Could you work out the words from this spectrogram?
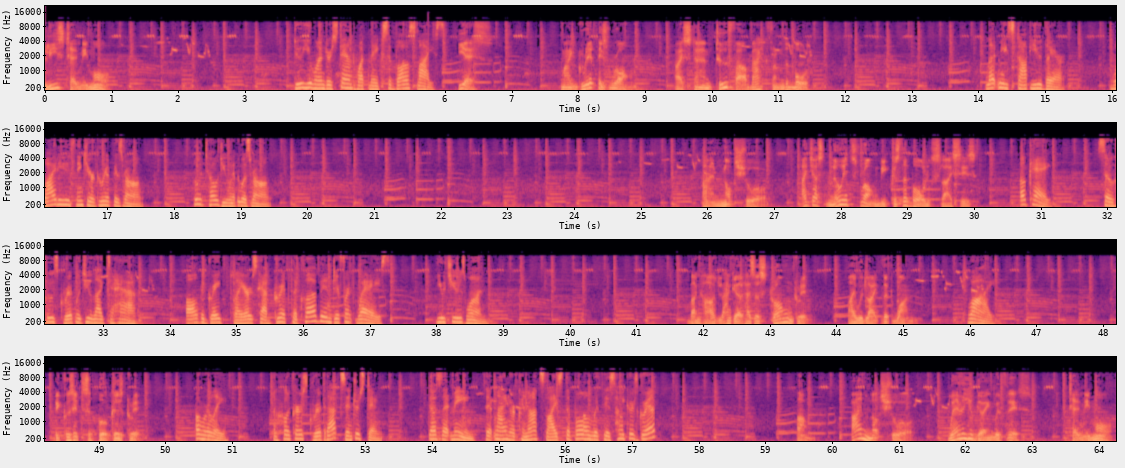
Please tell me more. Do you understand what makes a ball slice? Yes. My grip is wrong. I stand too far back from the ball. Let me stop you there. Why do you think your grip is wrong? Who told you it was wrong? I'm not sure. I just know it's wrong because the ball slices. Okay. So whose grip would you like to have? All the great players have gripped the club in different ways. You choose one. Bernhard Langer has a strong grip. I would like that one. Why? Because it's a hooker's grip. Oh really? A hooker's grip that's interesting. Does that mean that Langer cannot slice the ball with his hooker's grip? Um, I'm not sure. Where are you going with this? Tell me more.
